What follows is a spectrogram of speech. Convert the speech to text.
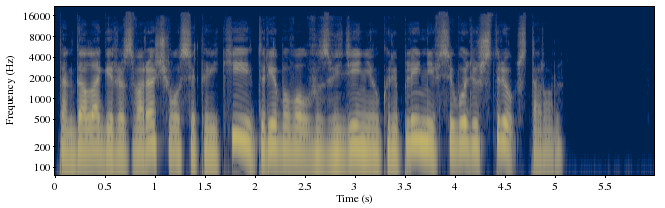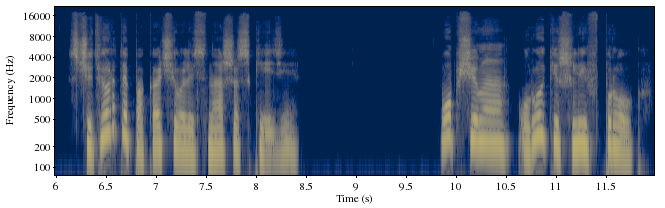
Тогда лагерь разворачивался к реке и требовал возведения укреплений всего лишь с трех сторон. С четвертой покачивались наши скеди. В общем, уроки шли впрок.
